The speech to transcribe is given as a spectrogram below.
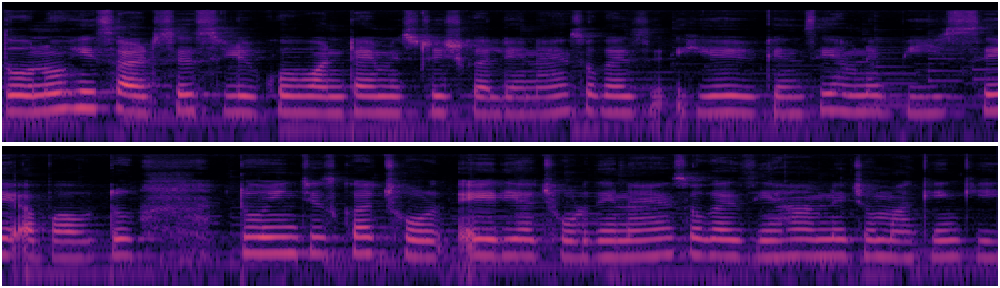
दोनों ही साइड से स्लीव को वन टाइम स्टिच कर लेना है। सो गैस ये यू कैन सी हमने बीच से अबाउट टू इंचज़ का छोड़ एरिया छोड़ देना है। सो गैस यहाँ हमने जो मार्किंग की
